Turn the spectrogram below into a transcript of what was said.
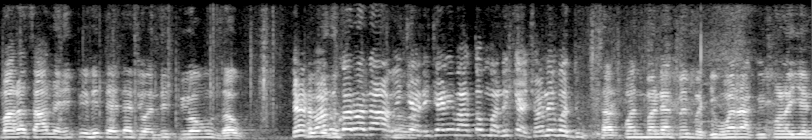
મારા ચા નહીં પીવી તે ત્યાં જોઈન્થી જ પીવા હું જાઉં. હેડવાનું કરો ના આવી જાણી જાણી વાતો મને કહેશો નહીં બધું. સરપંચ બન્યા તો બધી વાર રાખવી પડે યાર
